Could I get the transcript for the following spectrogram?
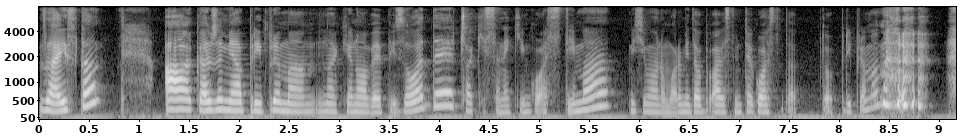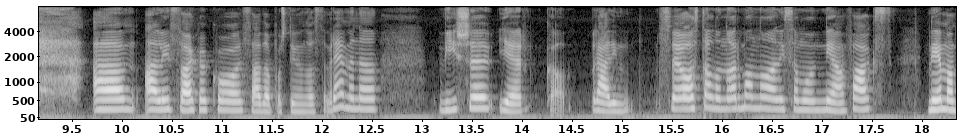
zaista. A, kažem, ja pripremam neke nove epizode, čak i sa nekim gostima. Mislim, ono, moram i da obavestim te goste da to pripremam. um, ali svakako, sada, pošto imam dosta vremena, više, jer kao radim sve ostalo normalno, ali samo nemam faks. Nemam,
